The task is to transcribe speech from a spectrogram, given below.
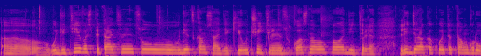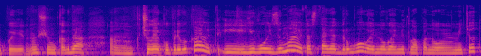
э, у детей воспитательницу в детском садике, учительницу, классного руководителя, лидера какой-то там группы. Ну, в общем, когда э, к человеку привыкают и его изымают, оставят другого, и новая метла по-новому метет,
